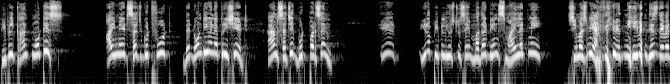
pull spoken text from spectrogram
people can't notice. I made such good food, they don't even appreciate. I am such a good person. You know, people used to say, Mother didn't smile at me. She must be angry with me. Even this, they were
